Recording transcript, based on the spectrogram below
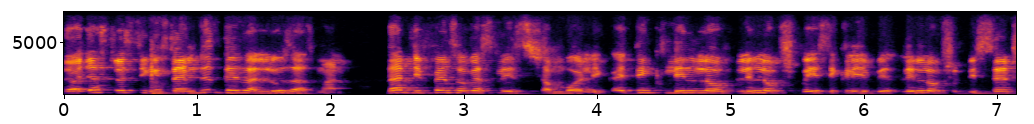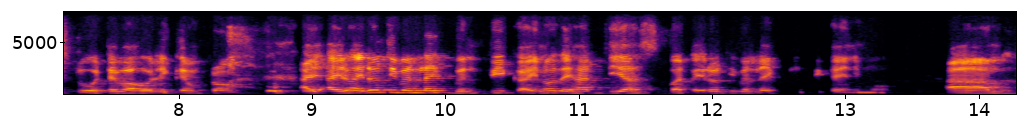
they were just wasting his time. These guys are losers, man. That defense obviously is shambolic. I think Lindelof, Lindelof basically Lindelof should be sent to whatever hole he came from. I, I, I don't even like Benfica. I know they had Diaz, but I don't even like Benfica anymore. Um,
